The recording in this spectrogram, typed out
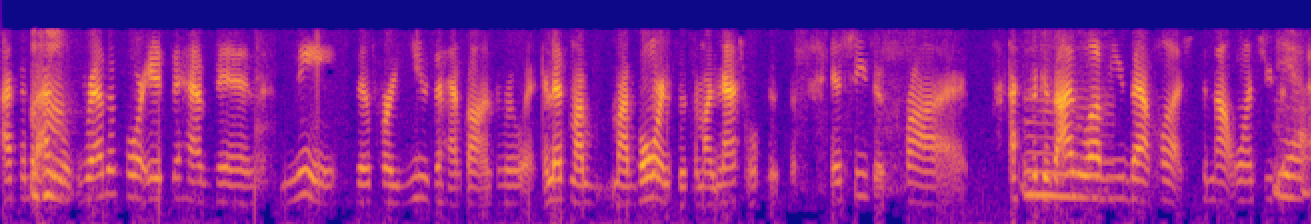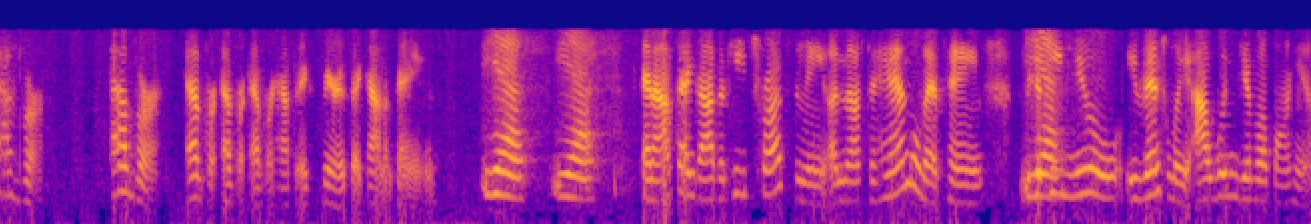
I said, but Mhm. I would rather for it to have been me than for you to have gone through it. And that's my my born sister, my natural sister. And she just cried. I said, because I love Mm. you that much to not want you to Yeah. ever, ever, ever, ever, ever have to experience that kind of pain. Yes, yes. And I thank God that He trusts me enough to handle that pain because Yes. He knew eventually I wouldn't give up on Him.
